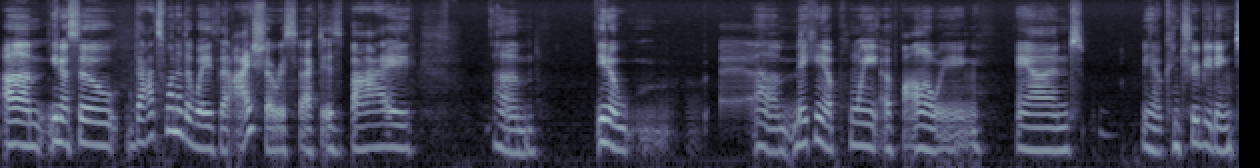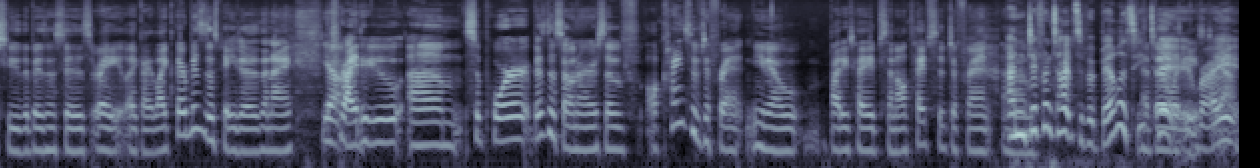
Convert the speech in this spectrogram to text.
um you know so that's one of the ways that i show respect is by um you know um, making a point of following and you know contributing to the businesses right like i like their business pages and i Yeah. try to um, support business owners of all kinds of different you know body types and all types of different um, and different types of ability too, right? yeah.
